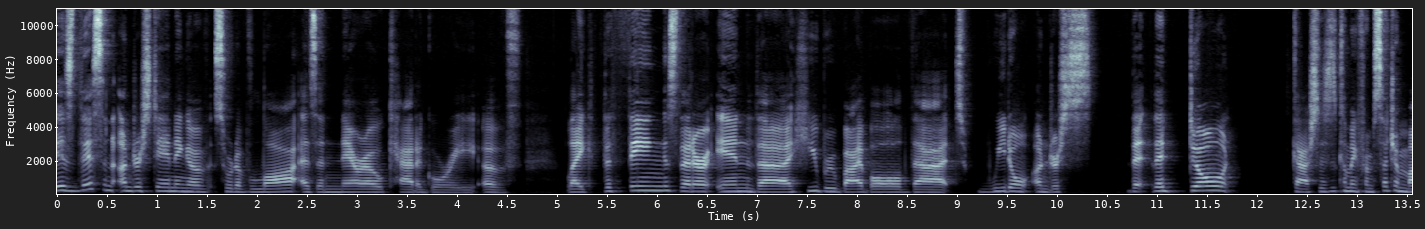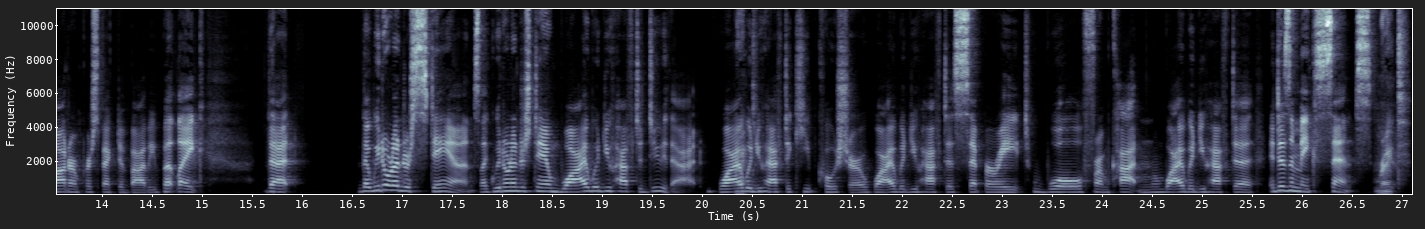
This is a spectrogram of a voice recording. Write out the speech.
Is this an understanding of sort of law as a narrow category of like the things that are in the Hebrew Bible that we don't understand that that don't gosh, this is coming from such a modern perspective, Bobby, but like that that we don't understand. Like we don't understand why would you have to do that? Why Right. would you have to keep kosher? Why would you have to separate wool from cotton? Why would you have to It doesn't make sense. Right.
